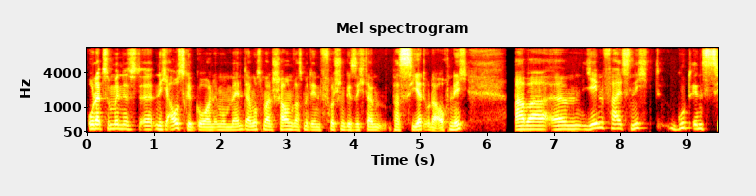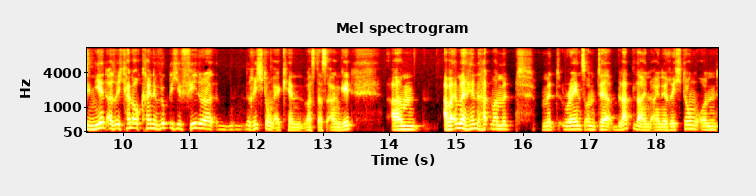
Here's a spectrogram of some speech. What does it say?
Oder zumindest äh, nicht ausgegoren im Moment. Da muss man schauen, was mit den frischen Gesichtern passiert oder auch nicht. Aber ähm, jedenfalls nicht gut inszeniert. Also ich kann auch keine wirkliche Fehde oder Richtung erkennen, was das angeht. Ähm, aber immerhin hat man mit, mit Reigns und der Bloodline eine Richtung und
